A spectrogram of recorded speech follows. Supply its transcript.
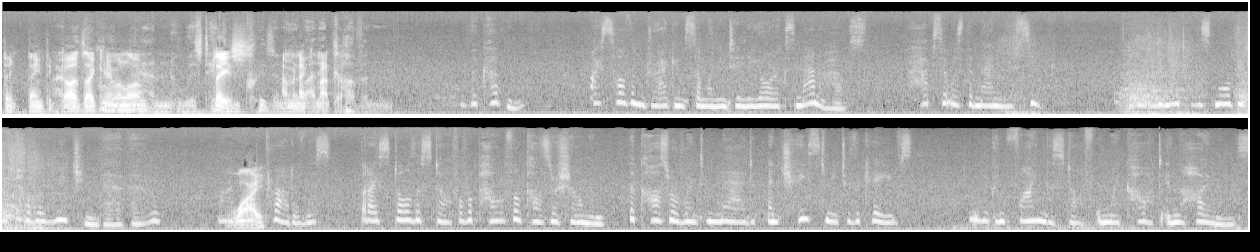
Thank, thank the gods I looking came along. Who was Please, I'm an by the coven. The coven. I saw them dragging someone into Leoric's manor house. Perhaps it was the man you seek. You might have a small bit of trouble reaching there, though. I'm Why? not proud of this, but I stole the staff of a powerful Khazra shaman. The Khazra went mad and chased me to the caves. You can find the staff in my cart in the highlands.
